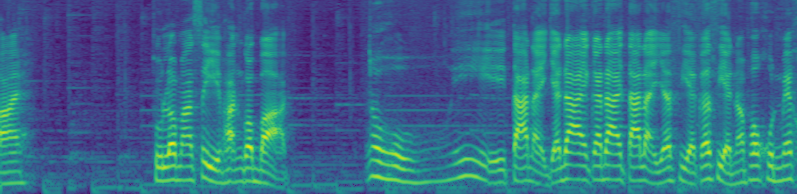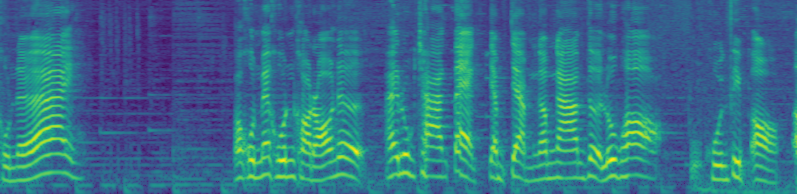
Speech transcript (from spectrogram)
ไป ทุนเรามาสี่พันกว่าบาท โอ้โหตาไหนจะได้ก็ได้ตาไหนจะเสียก็เสียนะเพราะคุณแม่คุณเอ้ยเพราะคุณแม่คุณขอร้องเถอะให้ลูกช้างแตกแจ่มๆงามๆเถอะลูกพ่อคูณสิบออกอ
